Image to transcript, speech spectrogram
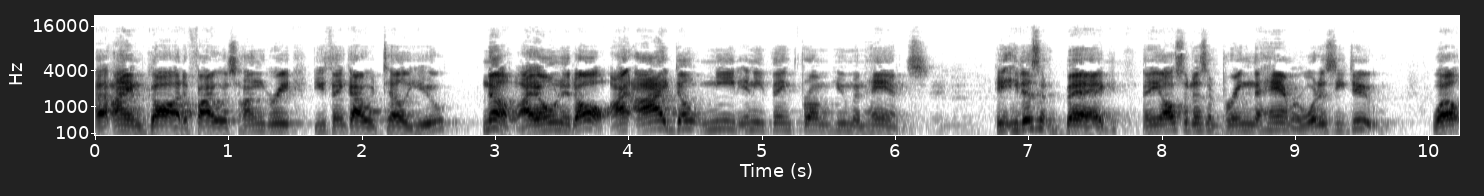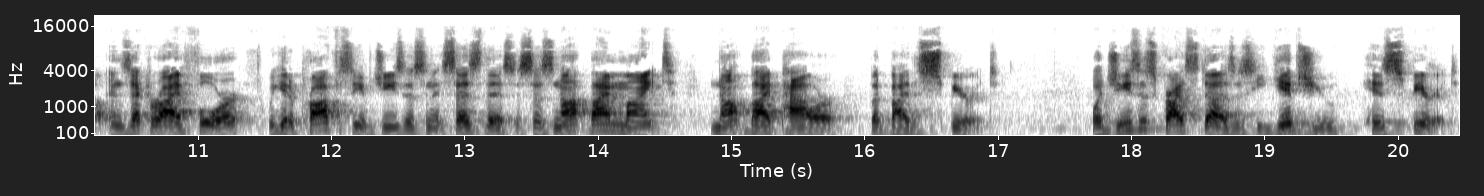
uh, I am God. If I was hungry, do you think I would tell you? No, I own it all. I, I don't need anything from human hands. He, he doesn't beg, and he also doesn't bring the hammer. What does he do? Well, in Zechariah 4, we get a prophecy of Jesus, and it says this It says, Not by might, not by power, but by the Spirit. What Jesus Christ does is he gives you his Spirit.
